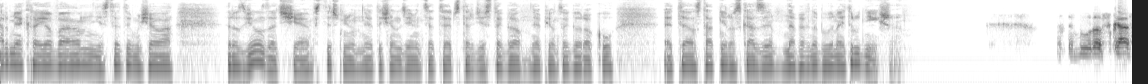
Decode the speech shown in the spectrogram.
Armia Krajowa niestety musiała rozwiązać się w styczniu 1945 roku. E, Te ostatnie rozkazy na pewno były najtrudniejsze. To był rozkaz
